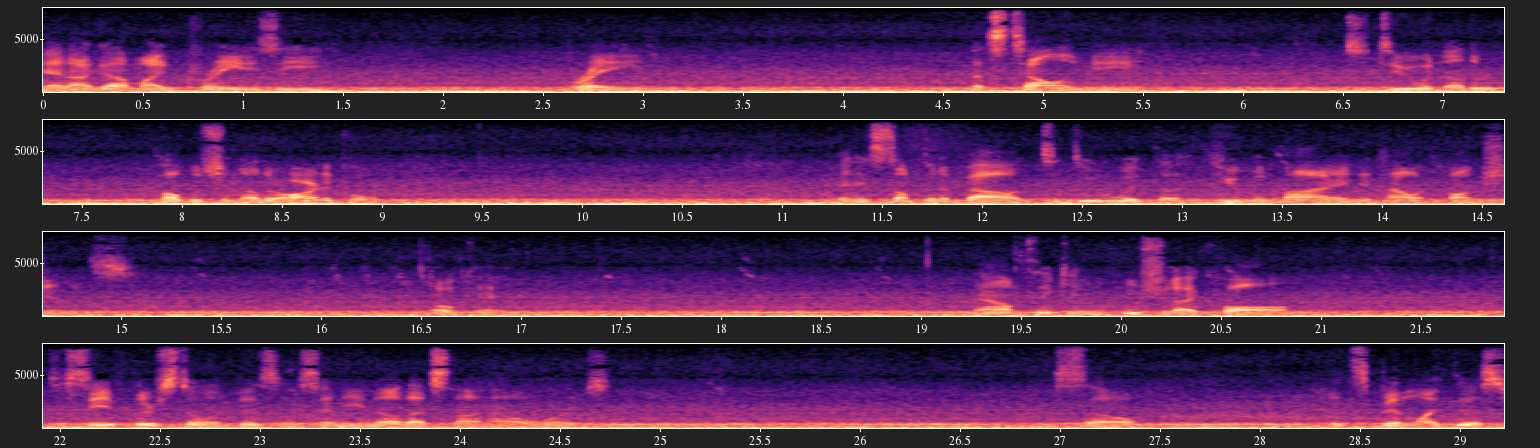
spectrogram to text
and I got my crazy brain that's telling me to do another, publish another article. And it's something about to do with the human mind and how it functions. Okay. Now I'm thinking, who should I call to see if they're still in business? And you know that's not how it works. So it's been like this.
